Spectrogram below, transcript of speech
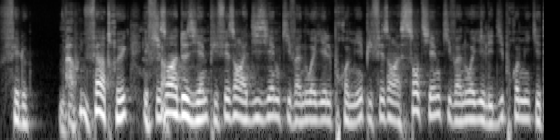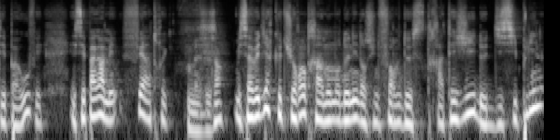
Fais-le. Bah Fais un truc et fais-en un deuxième, puis fais-en un dixième qui va noyer le premier, puis fais-en un centième qui va noyer les dix premiers qui étaient pas ouf. Et, et c'est pas grave, mais fais un truc. Mais c'est ça. Mais ça veut dire que tu rentres à un moment donné dans une forme de stratégie, de discipline.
